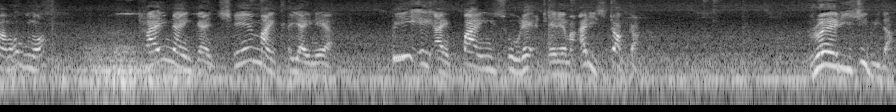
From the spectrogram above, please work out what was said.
မှာမဟုတ်ဘူးနော်ထိုင်းနိုင်ငံချင်းမိုင်ခရိုင်တွေက PAI ပိုင်ဆိုတဲ့အထဲထဲမှာအဲ့ဒီ stock က ready ရှိပြီသား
